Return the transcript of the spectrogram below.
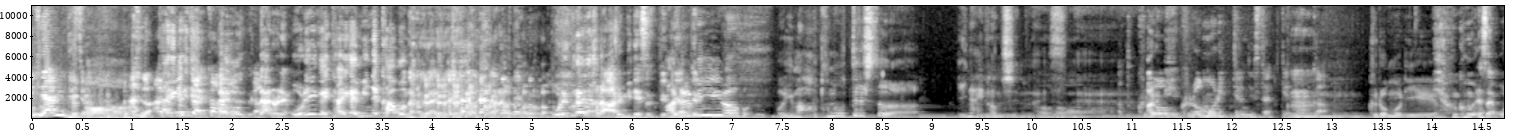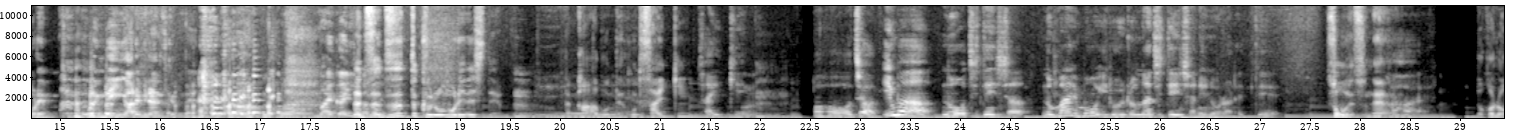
気になるんですよ。あのアルミかカーボンか。あのね俺以外大概みんなカーボンだから大丈夫。俺ぐらいだからアルミですって言ってアルミはもう今ほとんど乗ってる人はいないかもしれないですね。あとアルミ。黒黒森っていうんでしたっけ？なんか、うん黒森いやごめんなさい。俺俺メインアルミなんですけどね。うん。毎回ずずっと黒森でしたよ、うんカーボンってほんと最近。最近、うん。あーじゃあ今の自転車の前もいろいろな自転車に乗られて、そうですね。はい。だから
